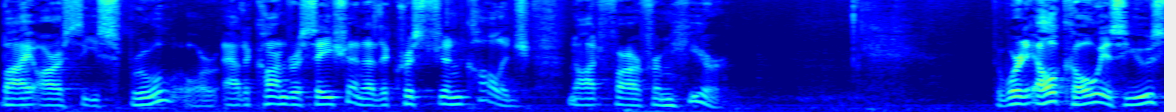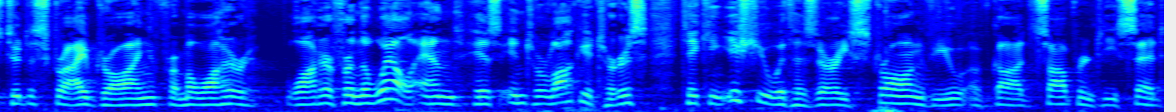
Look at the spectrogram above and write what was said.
by R.C. Sproul or at a conversation at a Christian college not far from here. The word elko is used to describe drawing from a water, water from the well, and his interlocutors, taking issue with his very strong view of God's sovereignty, said,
